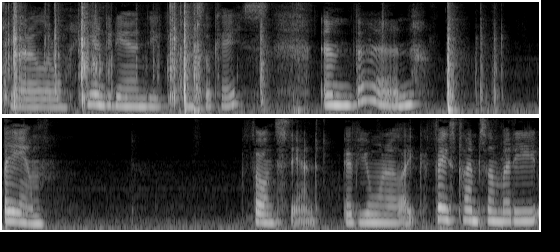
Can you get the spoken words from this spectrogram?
you got a little handy dandy pencil case. And then, bam, phone stand. If you want to like FaceTime somebody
